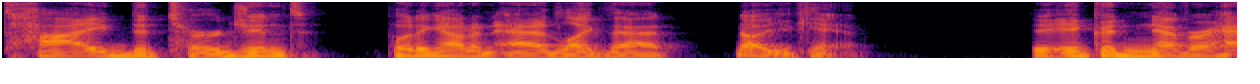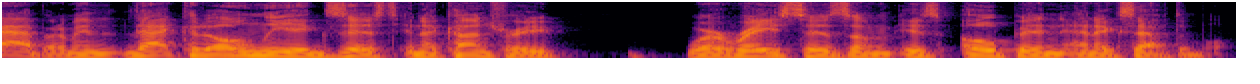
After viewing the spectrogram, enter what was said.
Tide detergent putting out an ad like that? No, you can't. It could never happen. I mean, that could only exist in a country where racism is open and acceptable.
